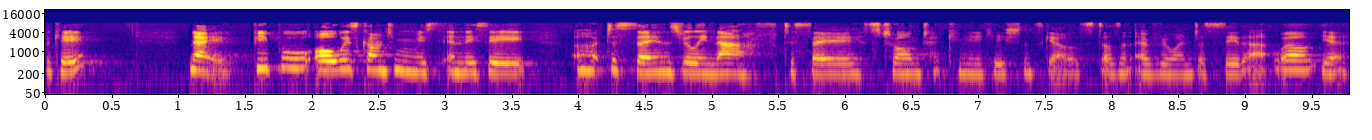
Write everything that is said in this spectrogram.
okay? Now, people always come to me and they say, oh, it just sounds really naff to say strong communication skills. Doesn't everyone just say that? Well, yeah,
